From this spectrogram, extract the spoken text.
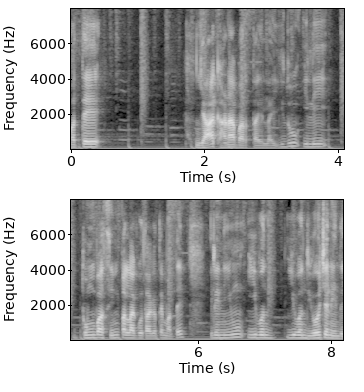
ಮತ್ತು ಯಾಕೆ ಹಣ ಬರ್ತಾ ಇಲ್ಲ. ಇದು ಇಲ್ಲಿ ತುಂಬ ಸಿಂಪಲ್ಲಾಗಿ ಗೊತ್ತಾಗುತ್ತೆ. ಮತ್ತು ಇಲ್ಲಿ ನೀವು ಈ ಒಂದು ಈ ಒಂದು ಯೋಜನೆಯಿಂದ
